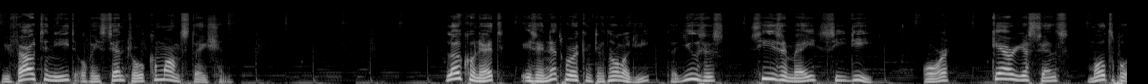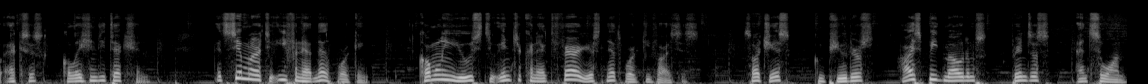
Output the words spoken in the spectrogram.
without the need of a central command station. LocoNet is a networking technology that uses CSMA-CD, or Carrier Sense Multiple Access Collision Detection. It's similar to Ethernet networking, commonly used to interconnect various network devices, such as computers, high-speed modems, printers and so on.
